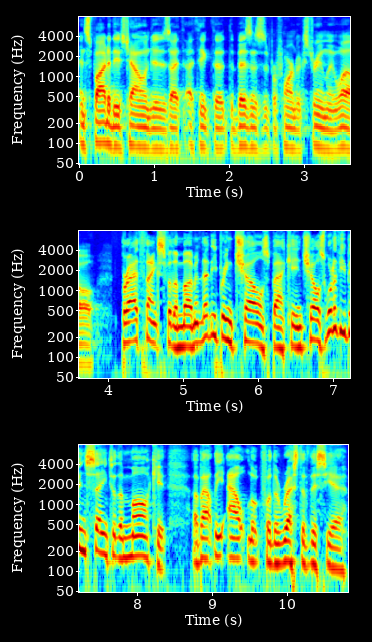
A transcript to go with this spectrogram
in spite of these challenges, I, th- I think that the business has performed extremely well. Brad, thanks for the moment. Let me bring Charles back in. Charles, what have you been saying to the market about the outlook for the rest of this year?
